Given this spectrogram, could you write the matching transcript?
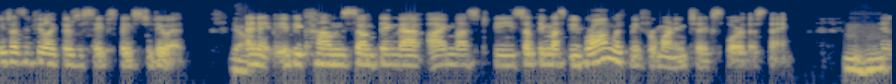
it doesn't feel like there's a safe space to do it. Yeah. And it, it becomes something that I must be something must be wrong with me for wanting to explore this thing. Mm-hmm. And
